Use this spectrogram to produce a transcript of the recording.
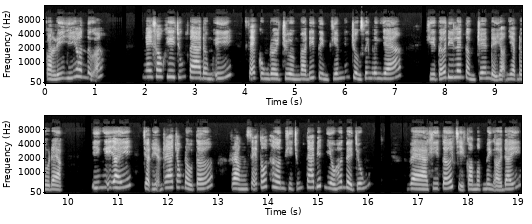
còn lý dí hơn nữa. Ngay sau khi chúng ta đồng ý sẽ cùng rời trường và đi tìm kiếm những trường sinh linh giá, khi tớ đi lên tầng trên để dọn dẹp đồ đạc, ý nghĩ ấy chợt hiện ra trong đầu tớ rằng sẽ tốt hơn khi chúng ta biết nhiều hơn về chúng. Và khi tớ chỉ còn một mình ở đấy,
